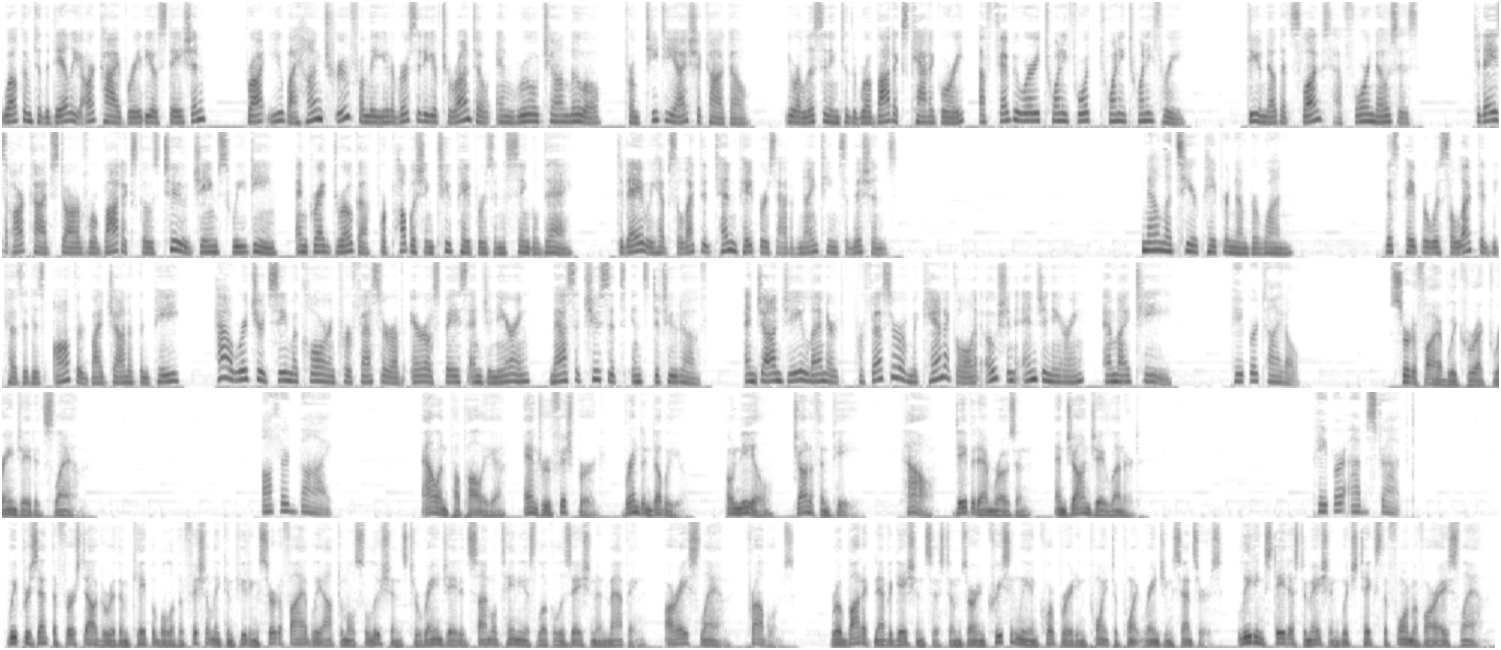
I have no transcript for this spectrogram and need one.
Welcome to the Daily Archive radio station, brought you by Hung Tru from the University of Toronto and Ruotian Luo from TTI Chicago. You are listening to the robotics category of February 24, 2023. Do you know that slugs have four noses? Today's archive star of robotics goes to James Swedeen and Greg Droge for publishing two papers in a single day. Today we have selected 10 papers out of 19 submissions. Now let's hear paper number 1. This paper was selected because it is authored by Jonathan P. How Richard C. Maclaurin Professor of Aerospace Engineering, Massachusetts Institute of, and John G. Leonard, Professor of Mechanical and Ocean Engineering, MIT. Paper title Certifiably correct range aided SLAM. Authored by Alan Papalia, Andrew Fishberg, Brendan W. O'Neill, Jonathan P. How, David M. Rosen, and John J. Leonard. Paper Abstract We present the first algorithm capable of efficiently computing certifiably optimal solutions to range aided simultaneous localization and mapping, RA SLAM, problems. Robotic navigation systems are increasingly incorporating point to point ranging sensors, leading state estimation which takes the form of RA SLAM.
